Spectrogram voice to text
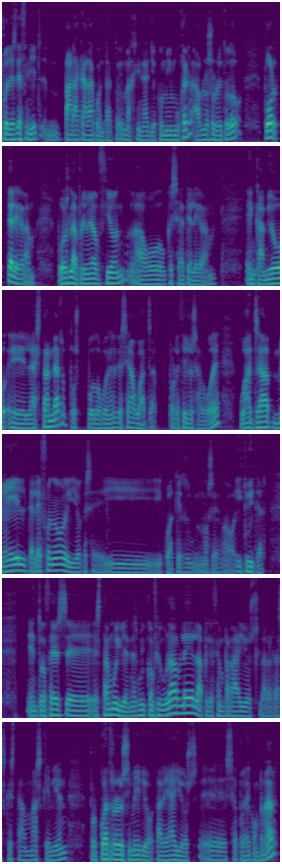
puedes definir para cada contacto. Imagina, yo con mi mujer hablo sobre todo por Telegram. Pues la primera opción la hago que sea Telegram. En cambio, la estándar, pues puedo poner que sea WhatsApp, por deciros algo, ¿eh? WhatsApp, mail, teléfono y yo qué sé, y cualquier, no sé, y Twitter. Entonces está muy bien, es muy configurable la aplicación para iOS la verdad es que está más que bien. Por 4 euros y medio la de iOS eh, se puede comprar.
